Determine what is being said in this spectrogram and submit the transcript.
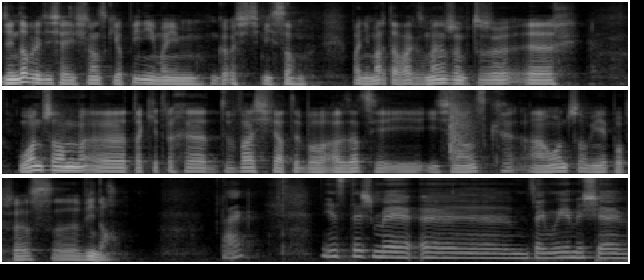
Dzień dobry, dzisiaj w Śląskiej Opinii. Moim gośćmi są pani Marta Wach z mężem, którzy e, łączą e, takie trochę dwa światy, bo Alzację i, i Śląsk, a łączą je poprzez e, wino. Tak. Jesteśmy, zajmujemy się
